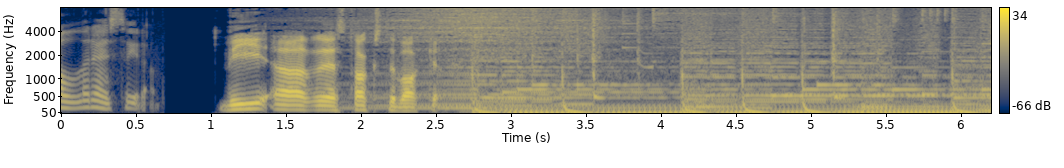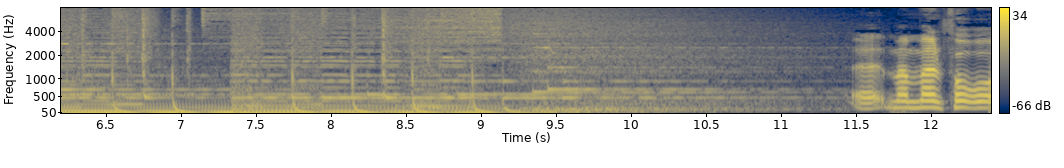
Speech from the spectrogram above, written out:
aller høyeste grad. Vi er straks tilbake. Men, men, for å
